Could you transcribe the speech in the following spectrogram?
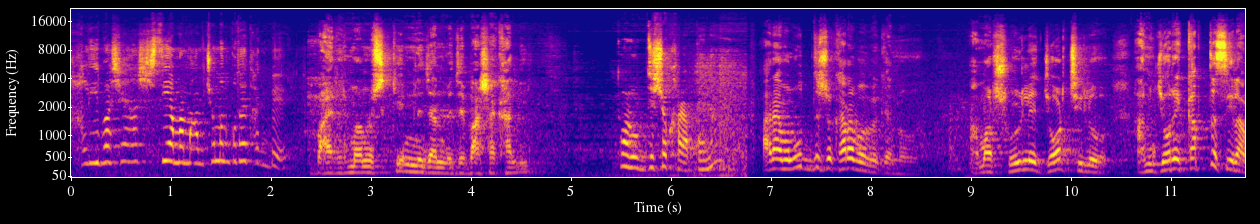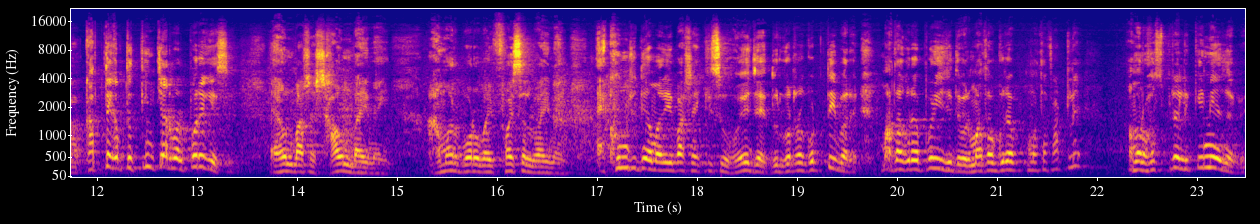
খালি বাসায় আসছি আমার মান সম্মান কোথায় থাকবে? বাইরের মানুষ কেমনে জানবে যে বাসা খালি? তোমার উদ্দেশ্য খারাপ তাই না? আরে আমার উদ্দেশ্য খারাপ হবে কেন? আমার শরীরে জ্বর ছিল আমি জ্বরে কাঁপতেছিলাম কাঁপতে কাঁপতে তিন চারবার পড়ে গেছি। এখন বাসায় শাওন ভাই নাই আমার বড় ভাই ফয়সাল ভাই নাই। এখন যদি আমার এই বাসায় কিছু হয়ে যায় দুর্ঘটনা করতেই পারে মাথা ঘুরে পড়িয়ে যেতে পারে মাথা ঘুরে মাথা ফাটলে আমার হসপিটালে কে নিয়ে যাবে?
